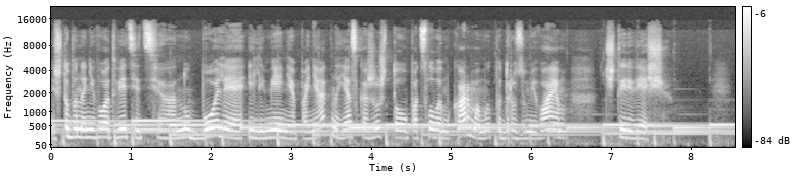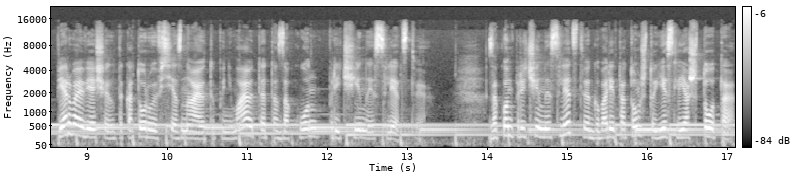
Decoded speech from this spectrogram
И чтобы на него ответить э, ну, более или менее понятно, я скажу, что под словом карма мы подразумеваем четыре вещи. Первая вещь, это которую все знают и понимают, это закон причины и следствия. Закон причины и следствия говорит о том, что если я что-то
